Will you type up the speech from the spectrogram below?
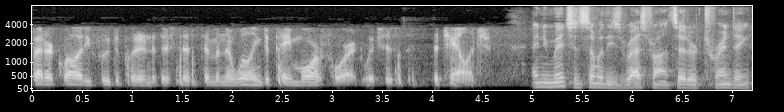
better quality food to put into their system, and they're willing to pay more for it, which is the challenge. And you mentioned some of these restaurants that are trending.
